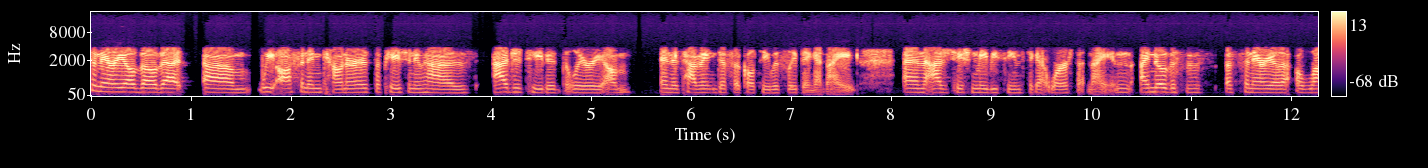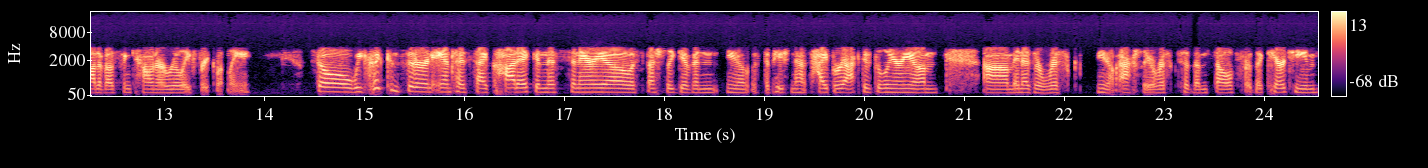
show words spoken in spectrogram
scenario though that um, we often encounter is the patient who has agitated delirium and is having difficulty with sleeping at night, and the agitation maybe seems to get worse at night. And I know this is a scenario that a lot of us encounter really frequently. So we could consider an antipsychotic in this scenario, especially given, you know, if the patient has hyperactive delirium um, and as a risk, you know, actually a risk to themselves or the care team.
